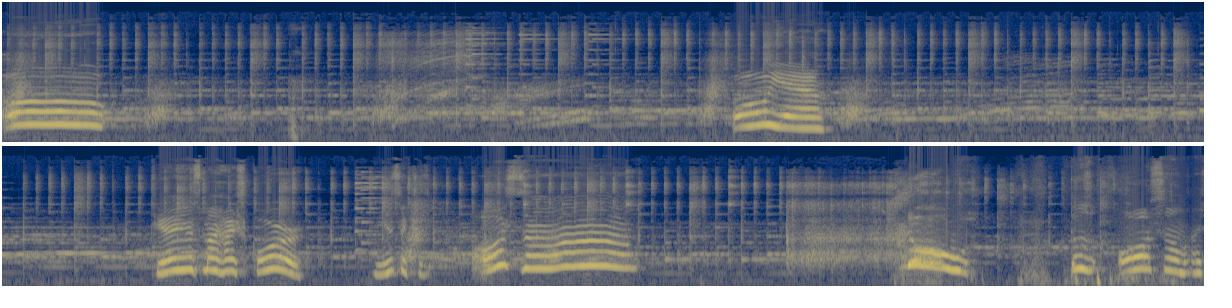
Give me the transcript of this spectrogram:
Oh! Oh, yeah. That's my high score. Music is awesome. No, that was awesome. I,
